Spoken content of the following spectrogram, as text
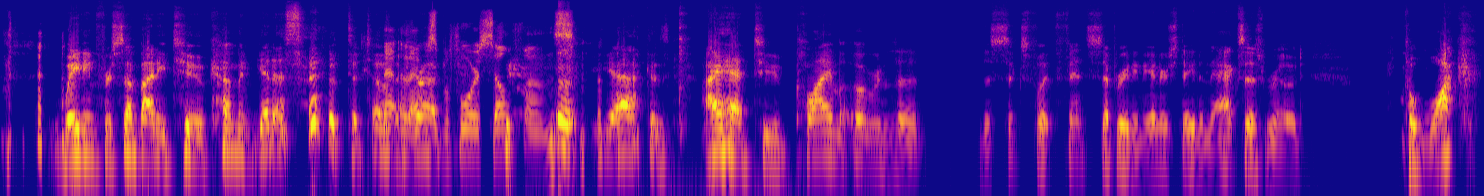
waiting for somebody to come and get us to tow That, the that was before cell phones. yeah, because I had to climb over the the six foot fence separating the interstate and the access road to walk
